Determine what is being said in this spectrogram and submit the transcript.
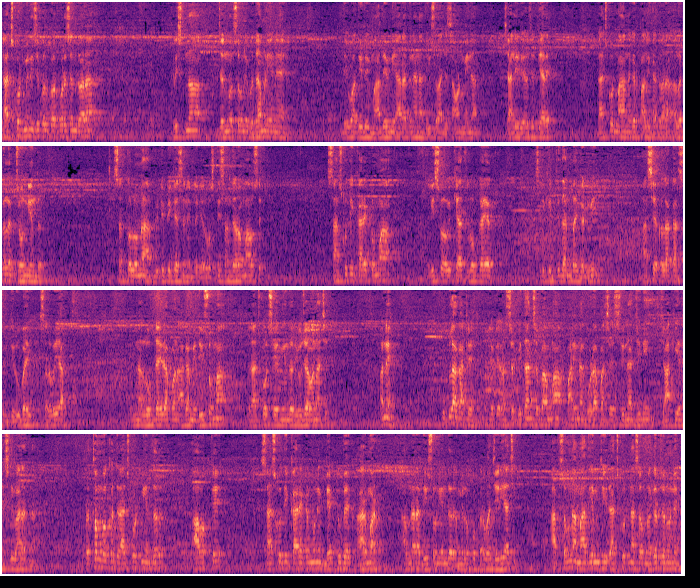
Rajkot municipal corporation દ્વારા કૃષ્ણ જન્મોત્સવની વધામણી અને દેવાદિદેવી મહાદેવની આરાધનાના દિવસો આજે શ્રાવણ મહિના ચાલી રહ્યો છે ત્યારે રાજકોટ મહાનગરપાલિકા દ્વારા અલગ અલગ ઝોનની અંદર સર્કલોના બ્યુટિફિકેશન એટલે કે રોશની શણગારવામાં આવશે. સાંસ્કૃતિક કાર્યક્રમમાં વિશ્વવિખ્યાત લોકગાયક શ્રી કીર્તિદાનભાઈ ગઢવી, હાસ્ય કલાકાર શ્રી ધીરુભાઈ સરવૈયા એમના લોક ડાયરા પણ આગામી દિવસોમાં રાજકોટ શહેરની અંદર યોજાવાના છે. અને ઉપલા કાંઠે, એટલે કે અડસઠ વિધાનસભામાં પાણીના ઘોડા પાસે શ્રીનાથજીની ઝાંકી અને શ્રી વારાધના પ્રથમ વખત રાજકોટની અંદર આ વખતે સાંસ્કૃતિક કાર્યક્રમોની બેક ટુ બેક હારમાળ આવનારા દિવસોની અંદર અમે લોકો કરવા જઈ રહ્યા છીએ. આપ સૌના માધ્યમથી રાજકોટના સૌ નગરજનોને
